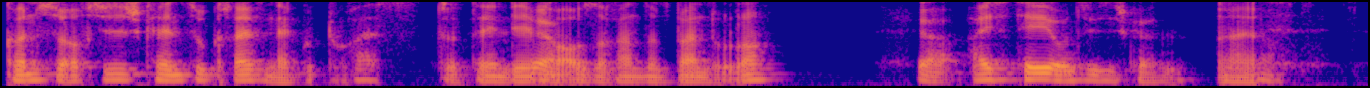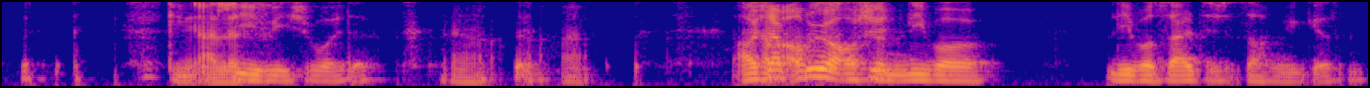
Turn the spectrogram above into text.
Konntest du auf Süßigkeiten zugreifen? Na gut, du hast dein Leben Ja. außer Rand und Band, oder? Ja, Eistee und Süßigkeiten. Ja, ja. Ging So alles. viel, wie ich wollte. Ja, ja. Aber Ich ich hab habe auch früher auch schon lieber, lieber salzige Sachen gegessen.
